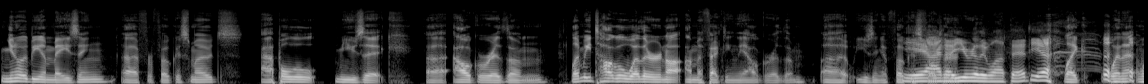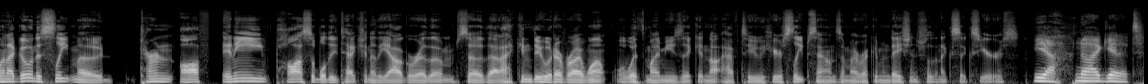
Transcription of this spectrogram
you know it'd be amazing uh, for focus modes. Apple Music uh, algorithm. Let me toggle whether or not I'm affecting the algorithm uh, using a focus yeah, I know you really want that. Yeah. like when I, when I go into sleep mode, turn off any possible detection of the algorithm so that I can do whatever I want with my music and not have to hear sleep sounds in my recommendations for the next six years. Yeah, no, I get it.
